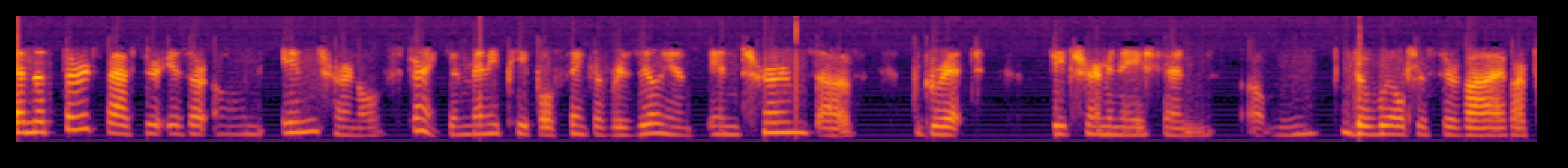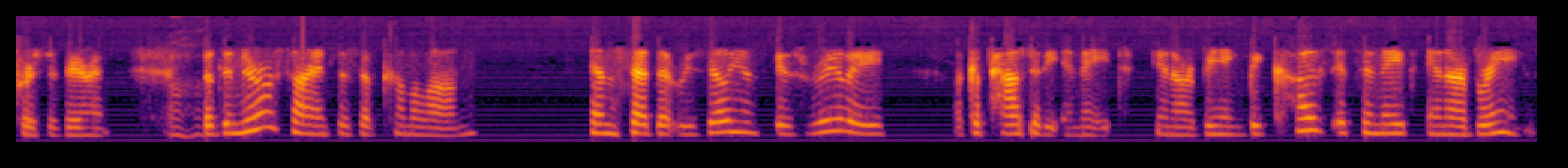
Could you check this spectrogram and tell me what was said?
And the third factor is our own internal strength. And many people think of resilience in terms of grit, determination, um, the will to survive, our perseverance. Uh-huh. But the neuroscientists have come along and said that resilience is really a capacity innate in our being because it's innate in our brains.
